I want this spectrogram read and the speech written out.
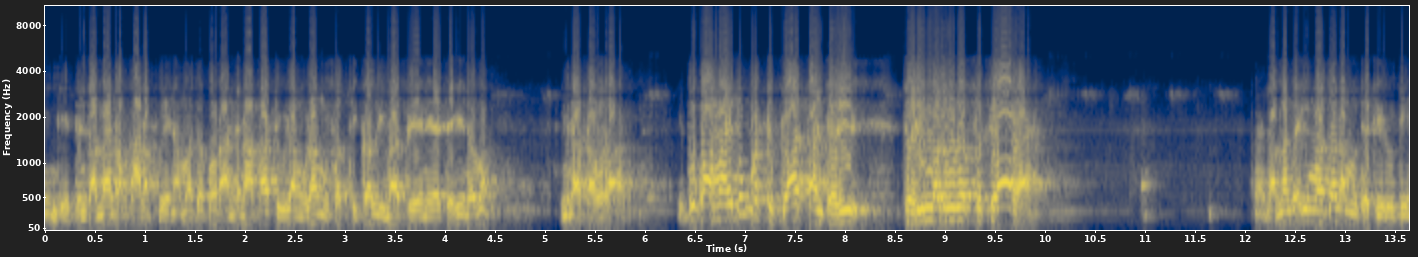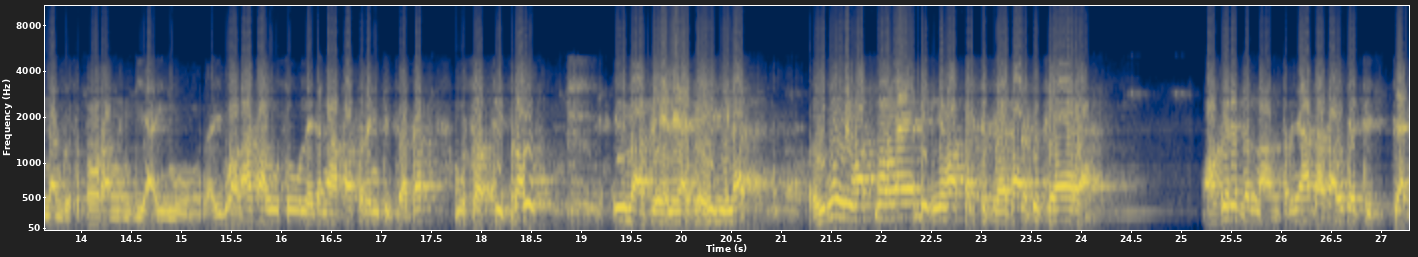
Injil. Dan sampean roh karep ya, nama Quran kenapa diulang-ulang musaddiqa lima B ini ya jadi apa? Minat Taurat. Itu karena itu perdebatan dari dari merunut sejarah. Nah, zaman saya imoto kan udah dirutinan gue setoran yang kiaimu. Lah ibu asal usule kenapa sering dibakat musaddiqal lima B ini aja minat. Itu lewat polemik, lewat perdebatan sejarah. Akhirnya tenang, ternyata kalau saya dicek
